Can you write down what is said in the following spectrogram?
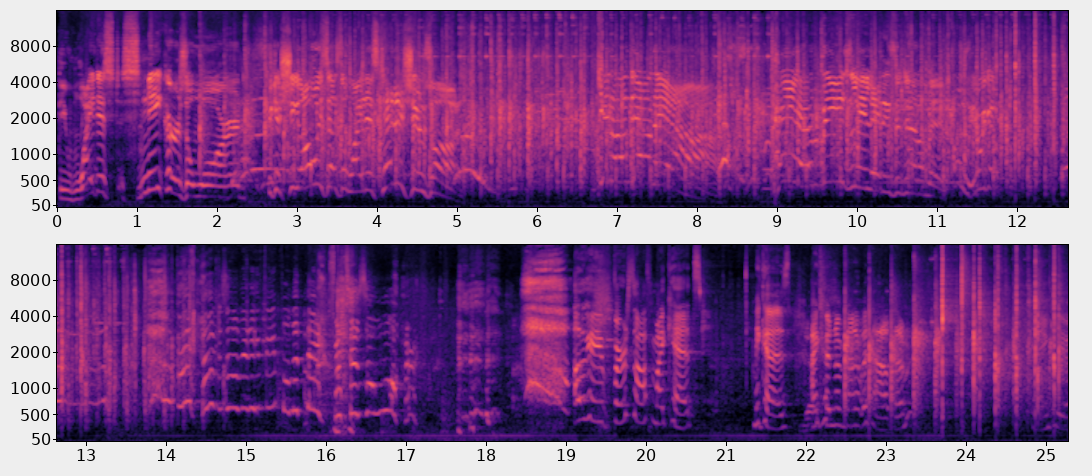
the Whitest Sneakers Award because she always has the whitest tennis shoes on. Get on down here. Pam Beesly, ladies and gentlemen. Oh, here we go. I have so many people to thank for this award. okay, first off, my kids, because I couldn't have done it without them. Thank you.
